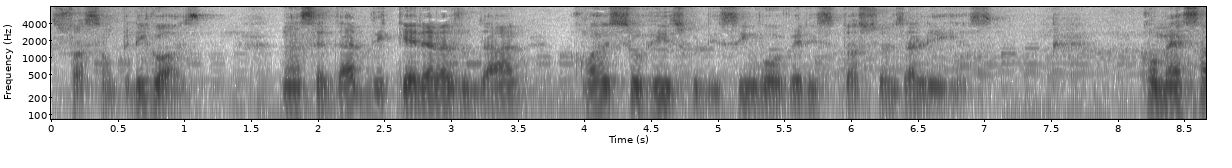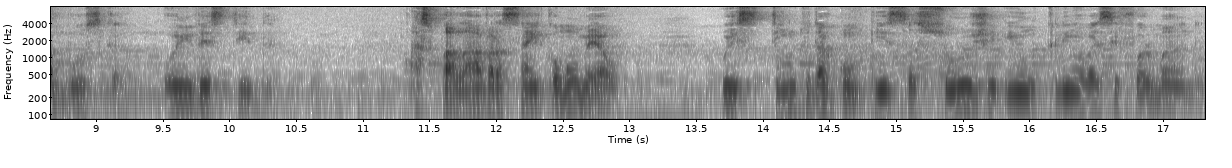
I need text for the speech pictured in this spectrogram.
Situação perigosa. Na ansiedade de querer ajudar, corre-se o risco de se envolver em situações alheias. Começa a busca ou investida. As palavras saem como mel. O instinto da conquista surge e um clima vai se formando.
